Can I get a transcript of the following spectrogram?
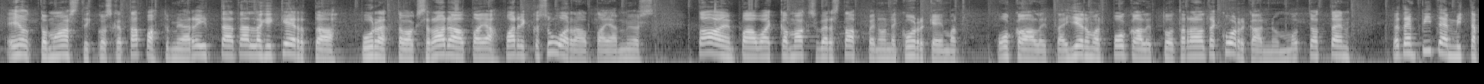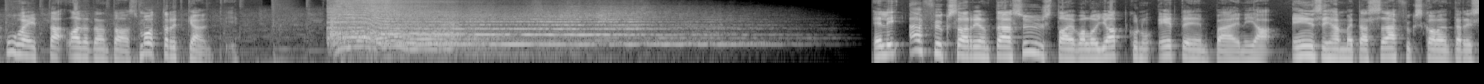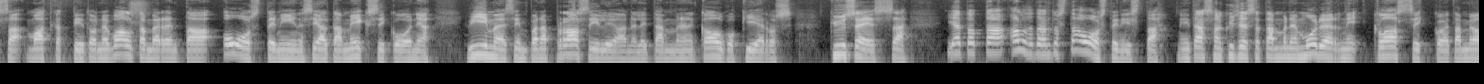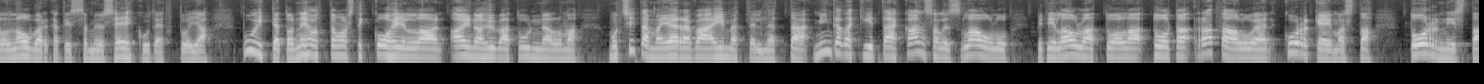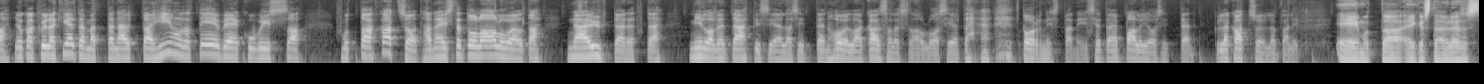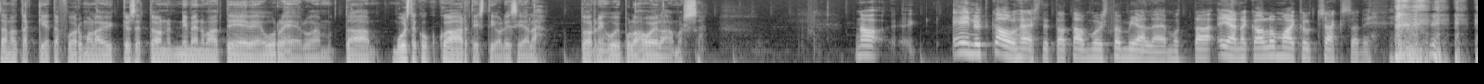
Ehdottomasti, koska tapahtumia riittää tälläkin kertaa purettavaksi radalta ja varikko suoralta ja myös taaempaa, vaikka Max Verstappen on ne korkeimmat pokaalit tai hienommat pokaalit tuolta radalta korkannut, mutta joten Joten pitemmittä puheitta laitetaan taas moottorit käyntiin. Eli F1-sarjan tämä syystaival on jatkunut eteenpäin ja ensihän me tässä F1-kalenterissa matkattiin tuonne Valtameren tai Austiniin sieltä Meksikoon ja viimeisimpänä Brasiliaan, eli tämmöinen kaukokierros kyseessä. Ja tota, aloitetaan tuosta Austinista, niin tässä on kyseessä tämmönen moderni klassikko, jota me ollaan Overcutissa myös hehkutettu, ja puitteet on ehdottomasti kohillaan, aina hyvä tunnelma, mutta sitä mä Jere vähän ihmettelin, että minkä takia tämä kansallislaulu piti laulaa tuolla, tuolta rata-alueen korkeimmasta tornista, joka kyllä kieltämättä näyttää hienolta TV-kuvissa, mutta katsojathan ei sitä tuolla alueelta näe yhtään, että millainen tähti siellä sitten hoilaa kansallislaulua sieltä tornista, niin sieltä ei paljon sitten kyllä katsojille välity. Ei, mutta eikö sitä yleensä sanotakin, että Formula 1 on nimenomaan TV-urheilua, mutta muista kuka artisti oli siellä tornin huipulla hoilaamassa? No, ei nyt kauheasti tota muista mieleen, mutta ei ainakaan ollut Michael Jacksoni.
